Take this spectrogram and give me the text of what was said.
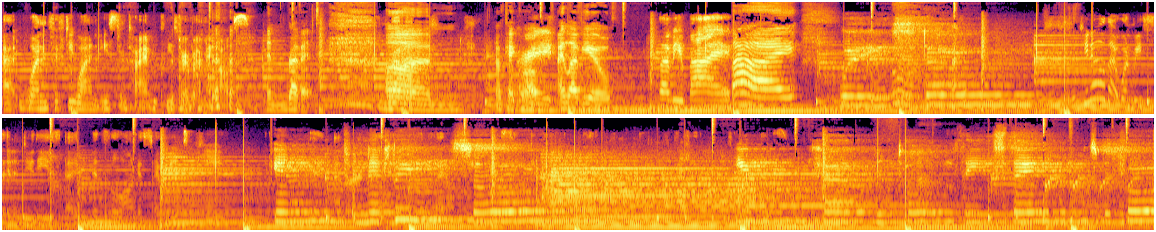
at 1:51 Eastern Time. Please drive by my house. and rev it. Rev Um, okay, girl. right. I love you. Love you. Bye. Bye. Way down. Do you know that when we sit and do these, I, it's the longest I wait to pee? Infinitely so. You have been told these things before.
